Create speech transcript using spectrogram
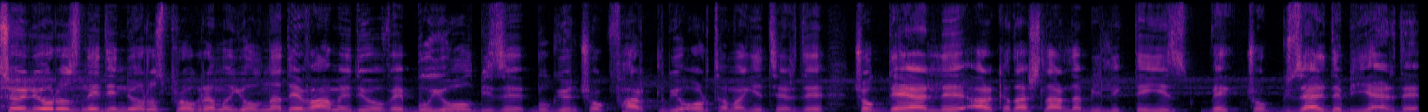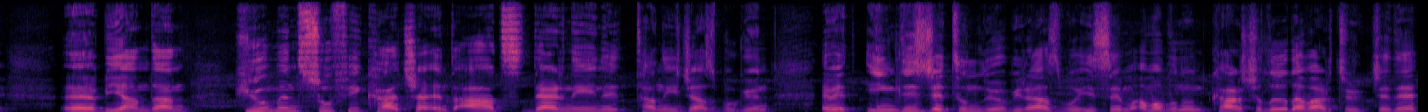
söylüyoruz, ne dinliyoruz programı yoluna devam ediyor ve bu yol bizi bugün çok farklı bir ortama getirdi. Çok değerli arkadaşlarla birlikteyiz ve çok güzel de bir yerde e, bir yandan. Human Sufi Culture and Arts Derneği'ni tanıyacağız bugün. Evet İngilizce tınlıyor biraz bu isim ama bunun karşılığı da var Türkçe'de.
